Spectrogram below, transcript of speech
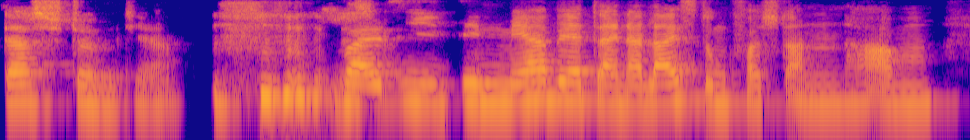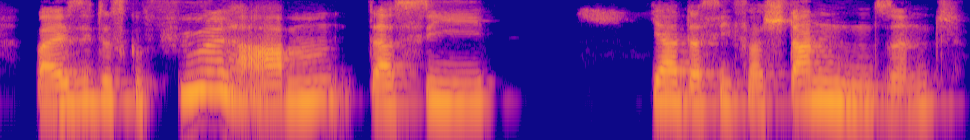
Das stimmt, ja. weil sie den Mehrwert deiner Leistung verstanden haben, weil sie das Gefühl haben, dass sie, ja, dass sie verstanden sind,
